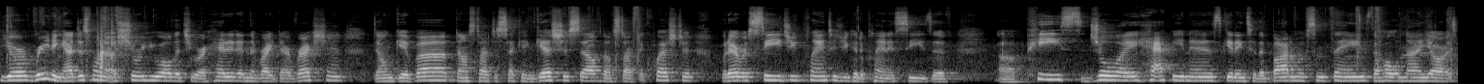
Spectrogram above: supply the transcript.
your reading. I just want to assure you all that you are headed in the right direction. Don't give up. Don't start to second guess yourself. Don't start to question. Whatever seeds you planted, you could have planted seeds of uh, peace, joy, happiness, getting to the bottom of some things, the whole nine yards.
